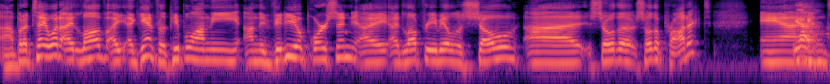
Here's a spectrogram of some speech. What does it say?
Uh, but I'll tell you what, I love I, again for the people on the on the video portion, I, would love for you to be able to show uh, show the show the product, and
